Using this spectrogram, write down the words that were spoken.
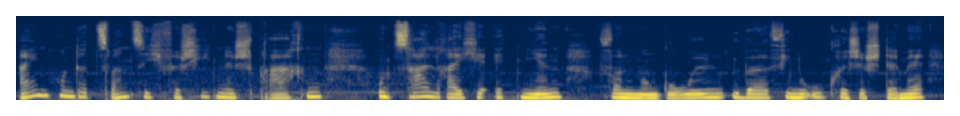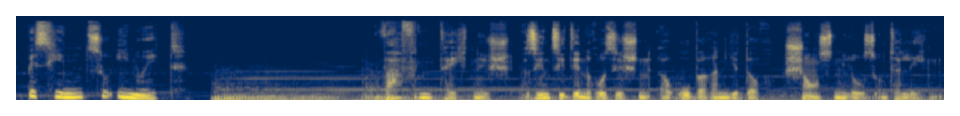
120 verschiedene Sprachen und zahlreiche Ethnien von Mongolen über finno-ugrische Stämme bis hin zu Inuit. Waffentechnisch sind sie den russischen Eroberern jedoch chancenlos unterlegen.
